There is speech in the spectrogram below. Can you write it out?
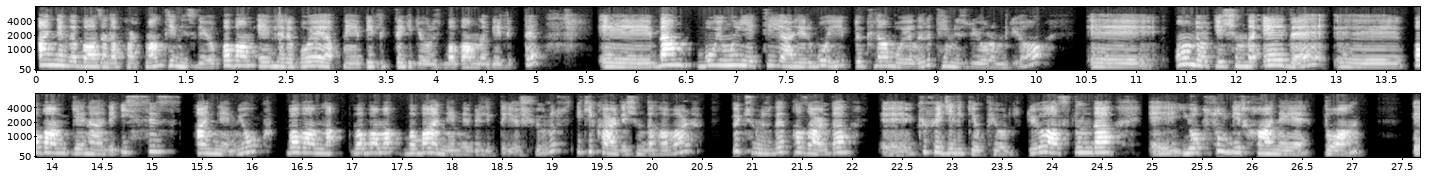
Annem de bazen apartman temizliyor. Babam evlere boya yapmaya birlikte gidiyoruz babamla birlikte. ben boyumun yettiği yerleri boyayıp dökülen boyaları temizliyorum diyor. 14 yaşında E de babam genelde işsiz, annem yok. Babamla babama babaannemle birlikte yaşıyoruz. İki kardeşim daha var. Üçümüz de pazarda e, küfecilik yapıyoruz diyor. Aslında e, yoksul bir haneye doğan, e,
